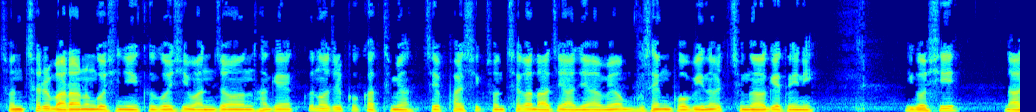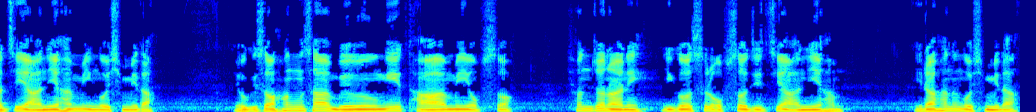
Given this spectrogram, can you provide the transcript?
전체를 말하는 것이니 그것이 완전하게 끊어질 것 같으면 제8식 전체가 나지 아니하며 무생법인을 증하게 되니 이것이 나지 아니함인 것입니다. 여기서 항사 묘용이 다함이 없어 현존하니 이것을 없어지지 아니함이라 하는 것입니다.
